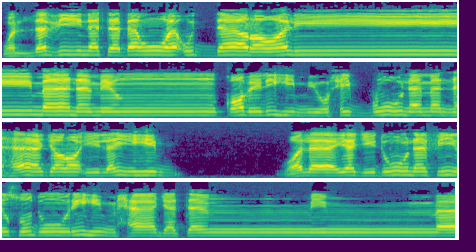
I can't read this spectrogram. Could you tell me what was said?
والذين تبوأوا الدار والإيمان من قبلهم يحبون من هاجر إليهم ولا يجدون في صدورهم حاجة مما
